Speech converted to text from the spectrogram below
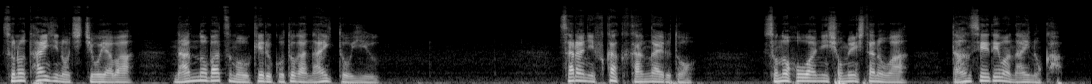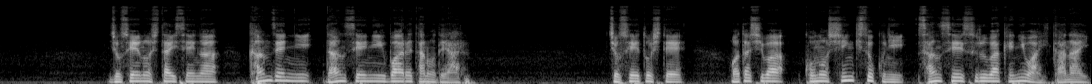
その胎児の父親は何の罰も受けることがないという。さらに深く考えると、その法案に署名したのは男性ではないのか。女性の主体性が完全に男性に奪われたのである。女性として私はこの新規則に賛成するわけにはいかない。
